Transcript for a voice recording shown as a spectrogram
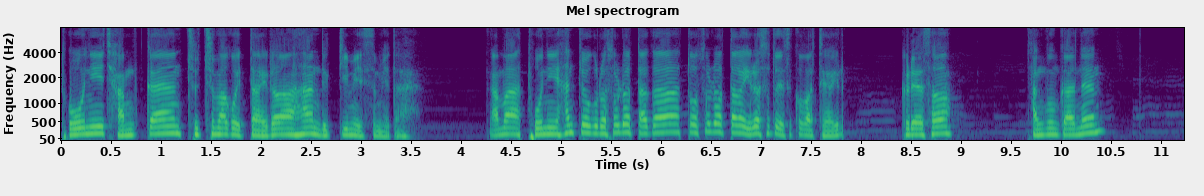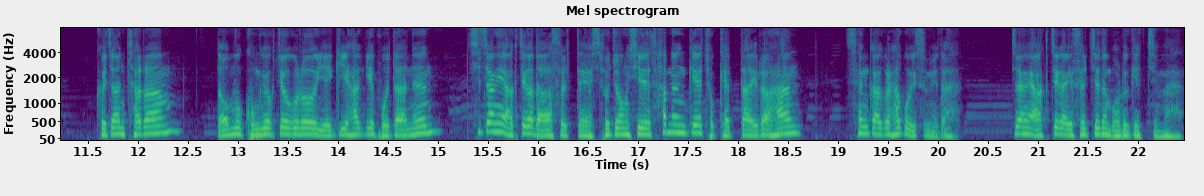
돈이 잠깐 주춤하고 있다 이러한 느낌이 있습니다. 아마 돈이 한쪽으로 쏠렸다가 또 쏠렸다가 이럴 수도 있을 것 같아요. 그래서 당분간은 그전처럼 너무 공격적으로 얘기하기보다는 시장에 악재가 나왔을 때 조정 시 사는 게 좋겠다 이러한 생각을 하고 있습니다. 시장에 악재가 있을지는 모르겠지만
